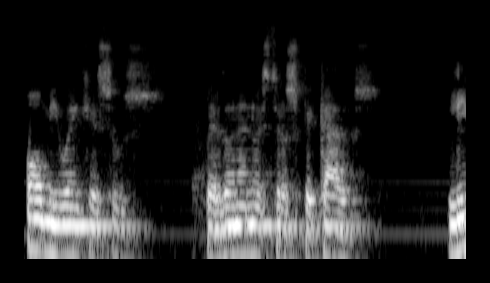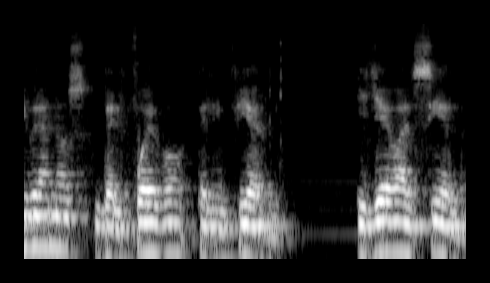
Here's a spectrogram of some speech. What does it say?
Oh mi buen Jesús, perdona nuestros pecados, líbranos del fuego del infierno y lleva al cielo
